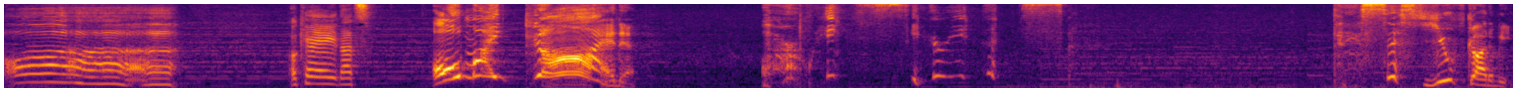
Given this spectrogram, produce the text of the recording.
Ah. Okay, that's... Oh my god! Are we serious? This is... You've got to be...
